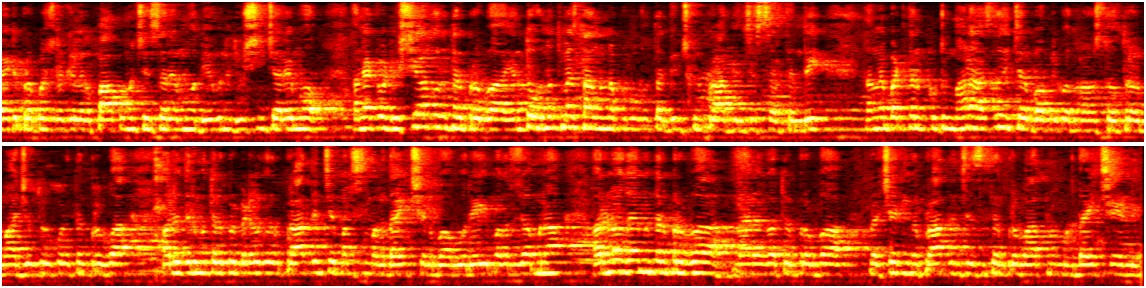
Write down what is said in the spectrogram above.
బయట ప్రపంచంలోకి వెళ్ళక పాపము చేశారేమో దేవుని దూషించారేమో విషయాలు విషయాలను తన ప్రభు ఎంతో ఉన్నతమైన స్థానంలో ఉన్నప్పుడు తగ్గించుకుని ప్రార్థన చేస్తారు తండ్రి. తనని బట్టి తన కుటుంబాన్ని ఆశ్రయించారు బాబు మీకు వందనాలు స్తోత్రాలు. మా జీవితంలో కూడా తన ప్రభు అనుదినము తన బిడ్డల కొరకు ప్రార్థించే మనసు మాకు దయచేయండి బాబు. రే మొదటి జామున అరుణోదయం తన ప్రభు నాయనగా తన ప్రభు ప్రత్యేకంగా ప్రార్థన చేసి తన ప్రభు ఆత్మ మాకు దయచేయండి.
